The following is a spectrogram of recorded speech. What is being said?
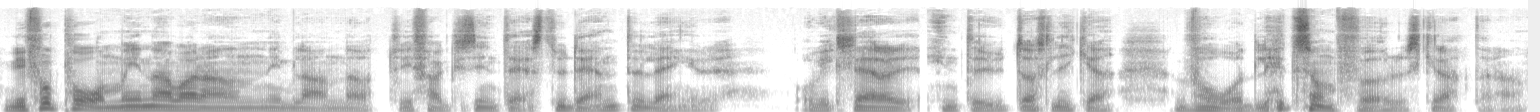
Vi får påminna varann ibland att vi faktiskt inte är studenter längre. Och vi klär inte ut oss lika vådligt som förr, skrattar han.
